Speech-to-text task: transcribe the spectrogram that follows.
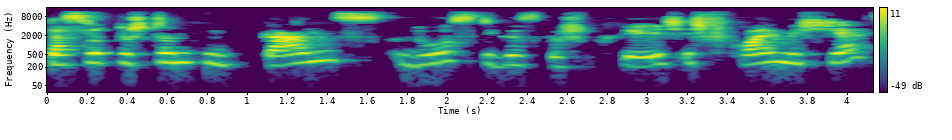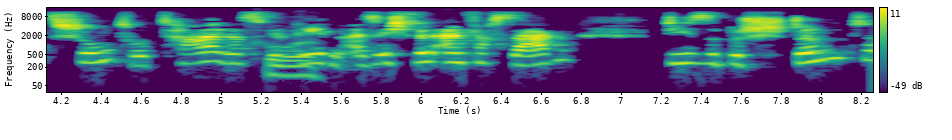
das wird bestimmt ein ganz lustiges Gespräch. Ich freue mich jetzt schon total, dass cool. wir reden. Also ich will einfach sagen, diese bestimmte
